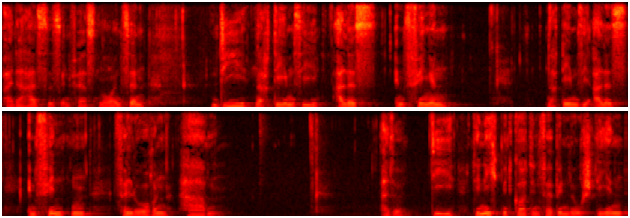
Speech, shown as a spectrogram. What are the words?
Weiter heißt es in Vers 19, die, nachdem sie alles empfingen, nachdem sie alles empfinden, verloren haben. Also die, die nicht mit Gott in Verbindung stehen,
